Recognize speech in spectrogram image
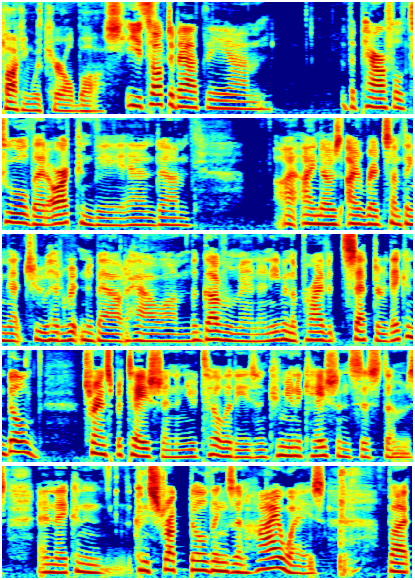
talking with Carol Boss. You talked about the um, the powerful tool that art can be, and um, I, I, know I read something that you had written about how um, the government and even the private sector they can build transportation and utilities and communication systems, and they can construct buildings and highways, but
